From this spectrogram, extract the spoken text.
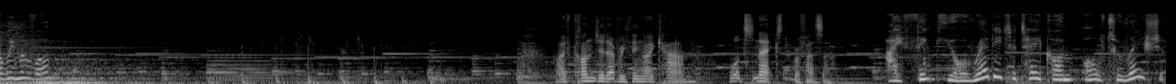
Shall we move on? I've conjured everything I can. What's next, Professor? I think you're ready to take on alteration.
